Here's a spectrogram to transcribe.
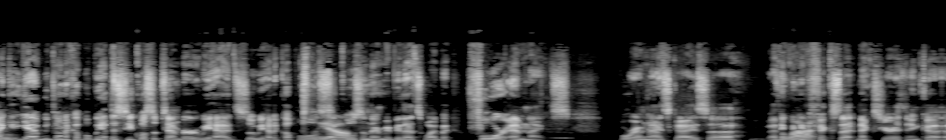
I, yeah, we've done a couple. We had the sequel September. We had so we had a couple Yeah. sequels in there. Maybe that's why. But four M nights, four M Yeah. nights, guys. Uh, I think A we need to fix that next year. I think uh,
